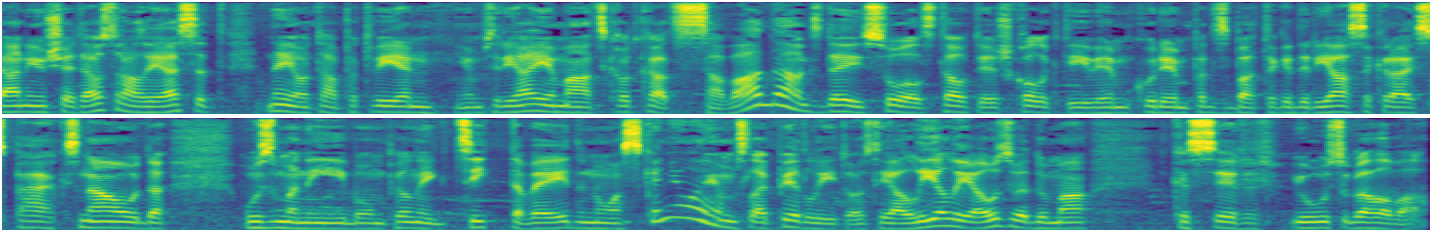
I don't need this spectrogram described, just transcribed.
Jāni, jūs šeit Austrālijā esat ne jau tāpat vien, jums ir jāiemāc kaut kāds savādāks deju solis tautiešu kolektīviem, kuriem patiesībā tagad ir jāsakrāj spēks, nauda, uzmanība un pilnīgi cita veida noskaņojums, lai piedalītos tajā lielajā uzvedumā, kas ir jūsu galvā.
